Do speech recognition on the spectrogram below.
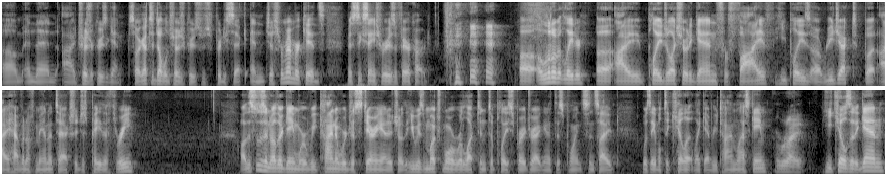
um, and then I treasure cruise again. So I got to double treasure cruise, which is pretty sick. And just remember, kids, Mystic Sanctuary is a fair card. Uh, a little bit later, uh, I play Electrode again for five. He plays a reject, but I have enough mana to actually just pay the three. Uh, this was another game where we kind of were just staring at each other. He was much more reluctant to play Sprite Dragon at this point since I was able to kill it like every time last game. Right. He kills it again,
